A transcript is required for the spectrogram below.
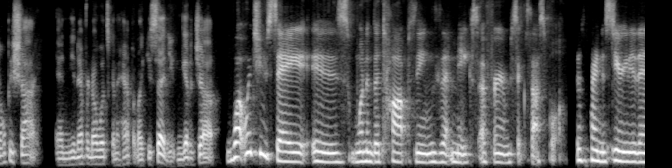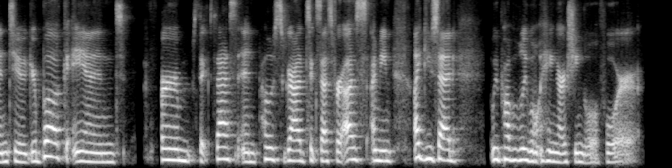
don't be shy and you never know what's going to happen. Like you said, you can get a job. What would you say is one of the top things that makes a firm successful? Just kind of steering it into your book and firm success and post grad success for us. I mean, like you said, we probably won't hang our shingle for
